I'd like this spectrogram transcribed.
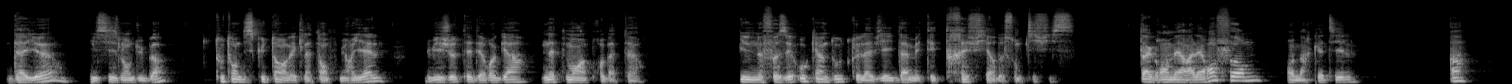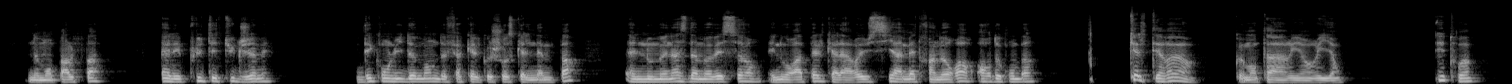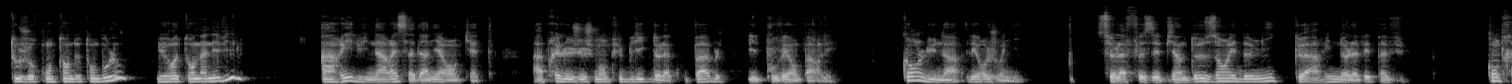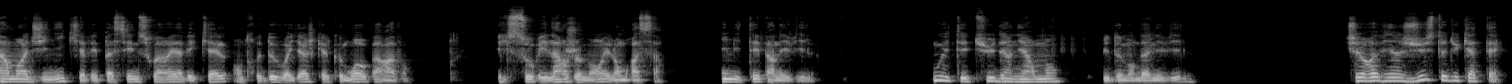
D'ailleurs, Mrs. Landuba, tout en discutant avec la tante Muriel, lui jetait des regards nettement approbateurs. Il ne faisait aucun doute que la vieille dame était très fière de son petit-fils. Ta grand-mère a l'air en forme, remarqua-t-il. Ah, ne m'en parle pas. Elle est plus têtue que jamais. Dès qu'on lui demande de faire quelque chose qu'elle n'aime pas, elle nous menace d'un mauvais sort et nous rappelle qu'elle a réussi à mettre un aurore hors de combat. Quelle terreur commenta Harry en riant. Et toi, toujours content de ton boulot? Lui retourna Neville? Harry lui narrait sa dernière enquête. Après le jugement public de la coupable, il pouvait en parler. Quand Luna les rejoignit. Cela faisait bien deux ans et demi que Harry ne l'avait pas vue. Contrairement à Ginny qui avait passé une soirée avec elle entre deux voyages quelques mois auparavant. Il sourit largement et l'embrassa, imité par Neville. Où étais-tu dernièrement? Lui demanda Neville. Je reviens juste du catet.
